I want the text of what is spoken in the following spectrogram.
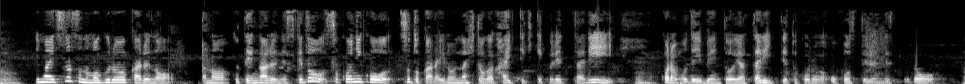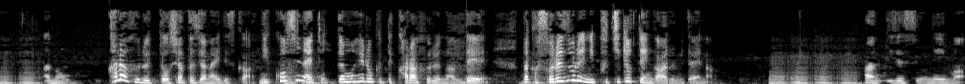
うん。いまいちのそのモグローカルのあの拠点があるんですけど、そこにこう、外からいろんな人が入ってきてくれたり、うん。コラボでイベントをやったりっていうところが起こってるんですけど、うん。うん。あの、カラフルっておっしゃったじゃないですか。日光市内とっても広くてカラフルなんで、なんかそれぞれにプチ拠点があるみたいなうんうんうんうん。感じですよね、今。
